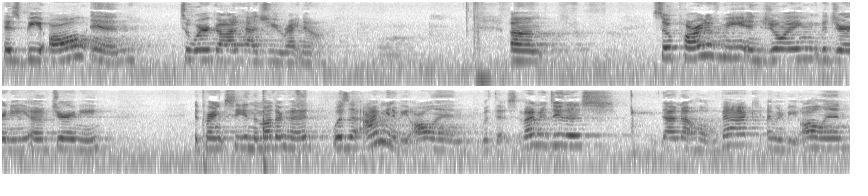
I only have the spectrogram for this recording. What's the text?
is be all in to where God has you right now. Um, so, part of me enjoying the journey of journey the pregnancy and the motherhood was that I'm going to be all in with this. If I'm going to do this, I'm not holding back. I'm going to be all in. You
